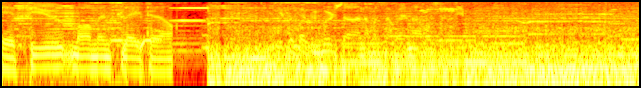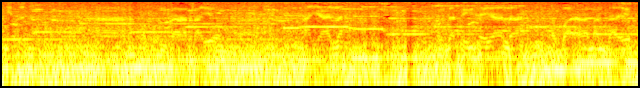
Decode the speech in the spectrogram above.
A few moments later. Ito pa viewers, uh, nakasakay na ako sa jeep. Ito na. Uh, papunta tayo. Ayala. Pagdating sa Ayala, baba na naman tayo. Uh,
